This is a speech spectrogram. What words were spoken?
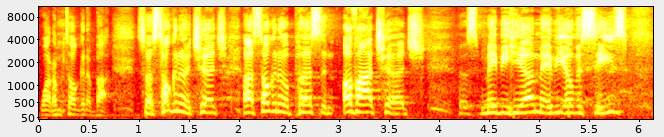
what I'm talking about. So I was talking to a church, I was talking to a person of our church, maybe here, maybe overseas,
